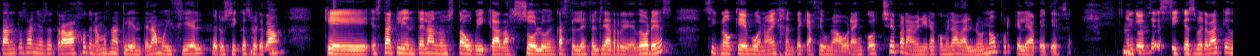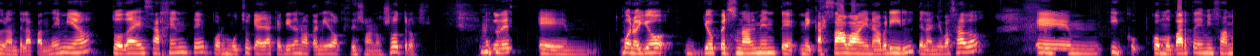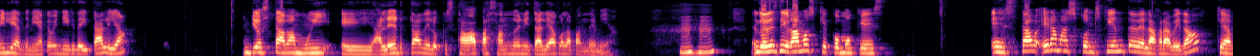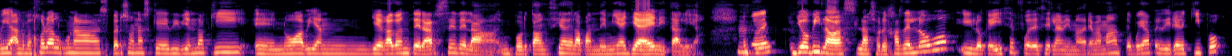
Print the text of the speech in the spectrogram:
tantos años de trabajo tenemos una clientela muy fiel, pero sí que es verdad que esta clientela no está ubicada solo en Castelldefels y alrededores, sino que, bueno, hay gente que hace una hora en coche para venir a comer a Dalnono porque le apetece. Entonces, sí que es verdad que durante la pandemia toda esa gente, por mucho que haya querido, no ha tenido acceso a nosotros. Entonces, em, bueno, yo, yo personalmente me casaba en abril del año pasado em, y como parte de mi familia tenía que venir de Italia, yo estaba muy eh, alerta de lo que estaba pasando en Italia con la pandemia. Entonces, digamos que como que estaba, era más consciente de la gravedad, que había a lo mejor algunas personas que viviendo aquí eh, no habían llegado a enterarse de la importancia de la pandemia ya en Italia. Entonces, yo vi las, las, orejas del lobo y lo que hice fue decirle a mi madre, mamá, te voy a pedir el equipo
